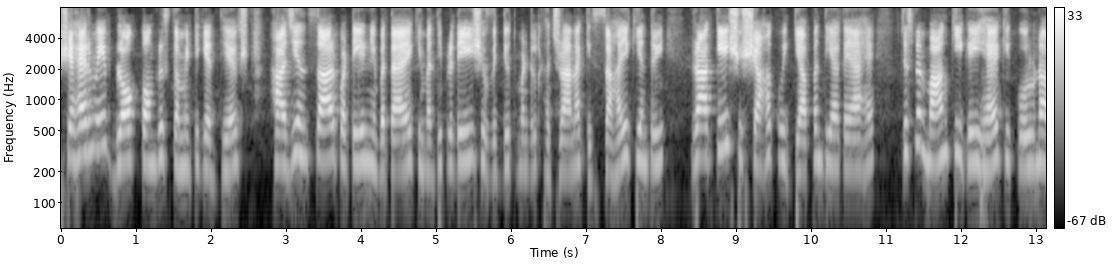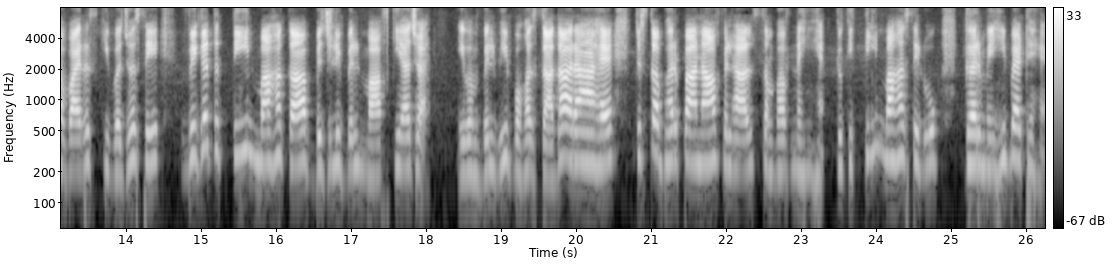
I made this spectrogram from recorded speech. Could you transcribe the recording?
शहर में ब्लॉक कांग्रेस कमेटी के अध्यक्ष हाजी अंसार पटेल ने बताया कि मध्य प्रदेश विद्युत मंडल खजराना के सहायक यंत्री राकेश शाह को ज्ञापन दिया गया है, जिसमें मांग की गई है कि कोरोना वायरस की वजह से विगत तीन माह का बिजली बिल माफ़ किया जाए। एवं बिल भी बहुत ज़्यादा आ रहा है, जिसका भर पाना फ़िलहाल संभव नहीं है, क्योंकि तीन माह से लोग घर में ही बैठे हैं।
